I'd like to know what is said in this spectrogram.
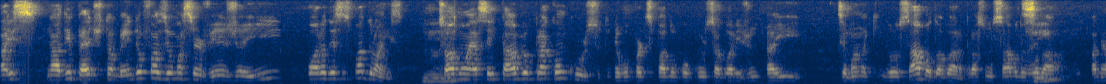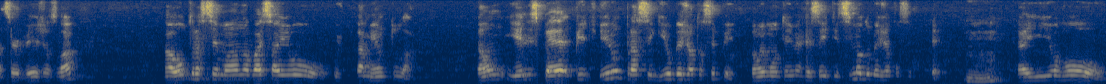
Mas nada impede também de eu fazer uma cerveja aí fora desses padrões. Uhum. Só não é aceitável para concurso. Eu vou participar de um concurso agora em Jundiaí, semana no sábado agora, próximo sábado Sim. vou lá para minhas cervejas lá. Na outra semana vai sair o, o julgamento lá. Então, e eles pediram para seguir o BJCP. Então eu montei minha receita em cima do BJCP. Uhum. Aí eu vou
